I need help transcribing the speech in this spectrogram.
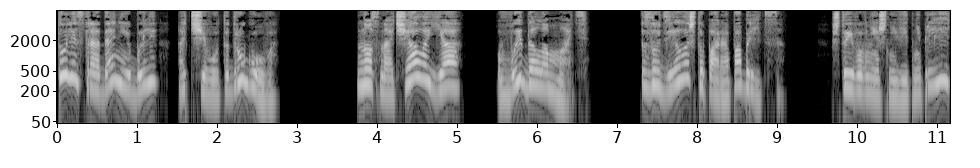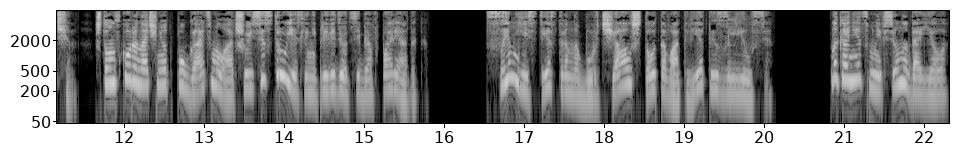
То ли страдания были от чего-то другого. Но сначала я выдала мать. Зудела, что пора побриться, что его внешний вид неприличен, что он скоро начнет пугать младшую сестру, если не приведет себя в порядок. Сын, естественно, бурчал что-то в ответ и злился. Наконец мне все надоело,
